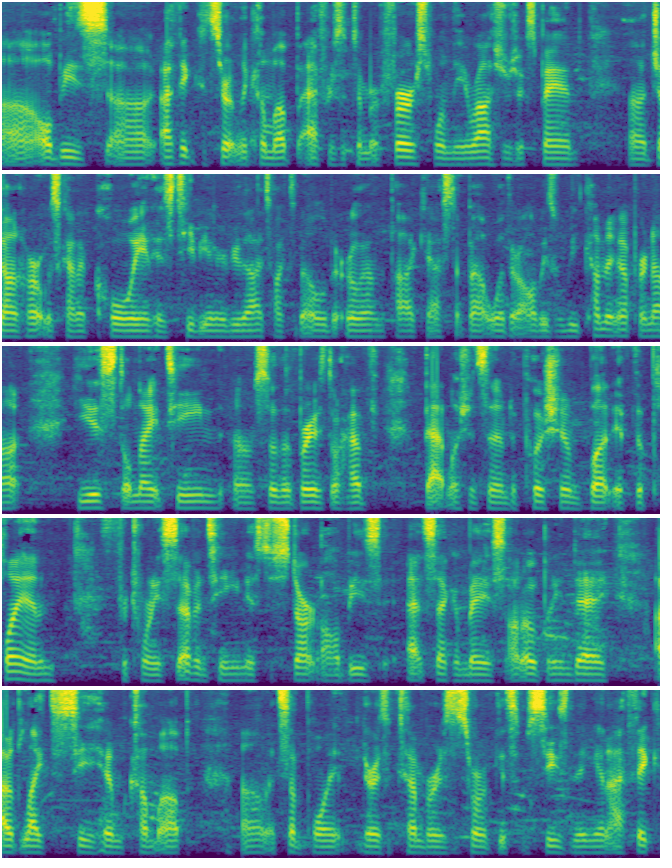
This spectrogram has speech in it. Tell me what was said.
uh, Albies, uh, I think, could certainly come up after September 1st when the rosters expand. Uh, John Hart was kind of coy in his TV interview that I talked about a little bit earlier on the podcast about whether Albies will be coming up or not. He is still 19, uh, so the Braves don't have that much incentive to push him. But if the plan for 2017 is to start Albies at second base on opening day, I would like to see him come up um, at some point during September is to sort of get some seasoning. And I think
